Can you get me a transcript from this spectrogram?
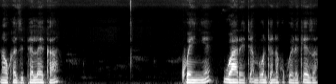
na ukazipeleka kwenye wallet ambayo nitaenda kukuelekeza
